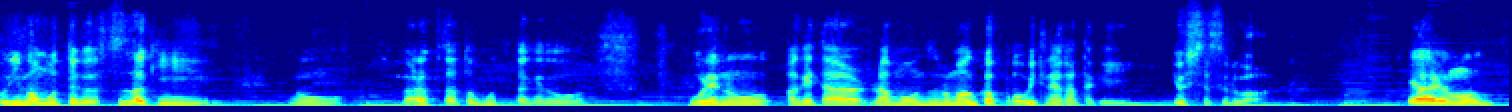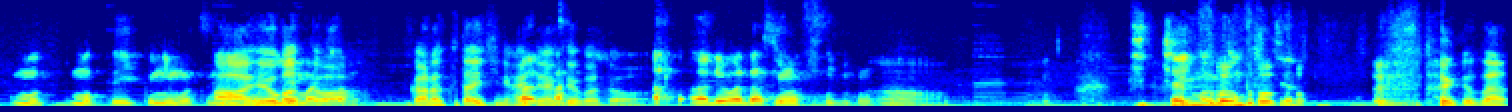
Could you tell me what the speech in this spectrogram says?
今思ったけど、須崎のガラクタと思ってたけど、俺のあげたラモーンズのマグカップは置いてなかったけよしとするわ。いや、あれもも持っていく荷物にああ、よかったわ。ガラクタ市に入ってなくてよかったわ。あれは出しますよ。うん。ちっちゃいマグカップってやそうなんかさ、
